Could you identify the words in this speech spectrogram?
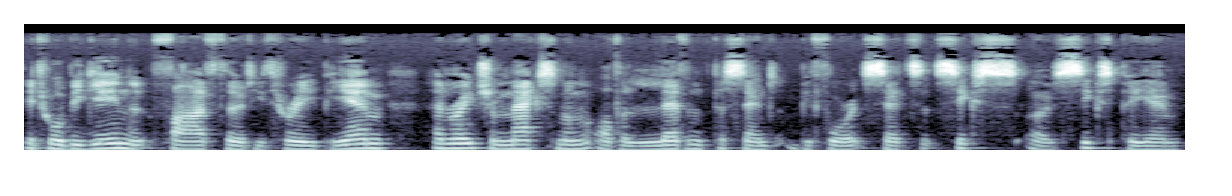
It will begin at 5:33 p.m. and reach a maximum of 11% before it sets at 6:06 p.m.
